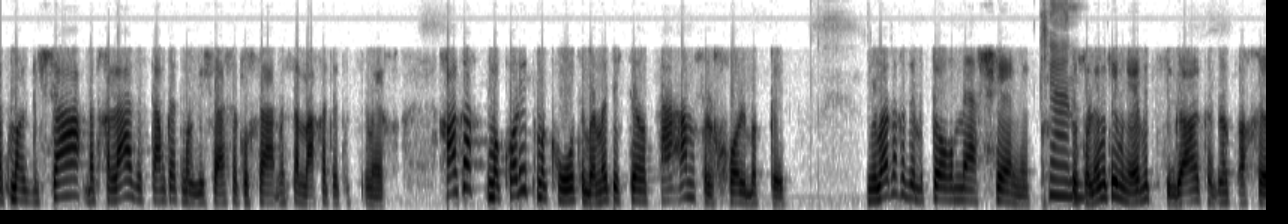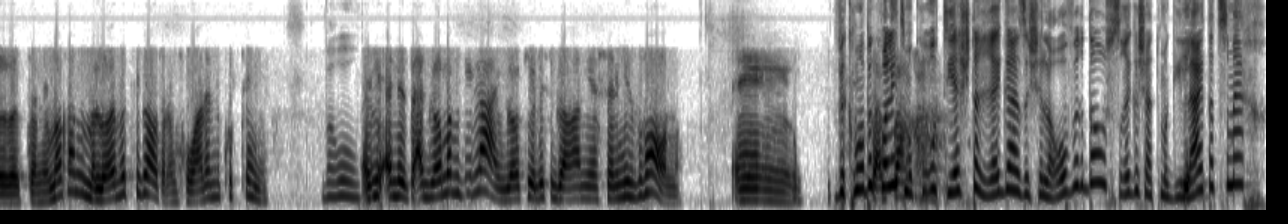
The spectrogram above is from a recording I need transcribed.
את מרגישה, בהתחלה זה סתם כי את מרגישה שאת עושה, משמחת את עצמך. אחר כך, כמו כל התמכרות, זה באמת יוצר טעם של חול בפה. אני אומרת לך את זה בתור מעשנת. כן. כששואלים אותי אם אני אוהבת סיגריה כזאת או אחרת, אני אומרת להם, אני לא אוהבת סיגריות, אני מכורה לניקוטין. ברור. אני, אני, אני לא מבדילה, אם לא תהיה לי סיגריה אני אשן מזרון. אה, וכמו בכל. התמכרות, יש את הרגע הזה של ה overdose? רגע שאת מגעילה את עצמך?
